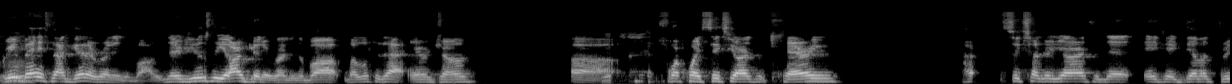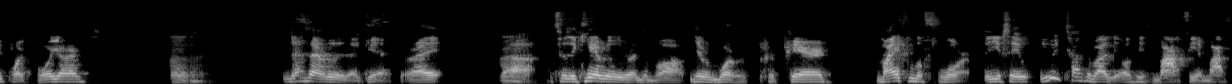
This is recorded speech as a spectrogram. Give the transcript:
Green Mhm. Bay is not good at running the ball. They usually are good at running the ball, but look at that, Aaron Jones, uh, four point six yards of carry, six hundred yards, and then AJ Dillon three point four yards. Uh, That's not really that good, right? right. Uh, so they can't really run the ball. They were more prepared. Mike LaFleur. And you say, you talk about the, all these mafia, mafia.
